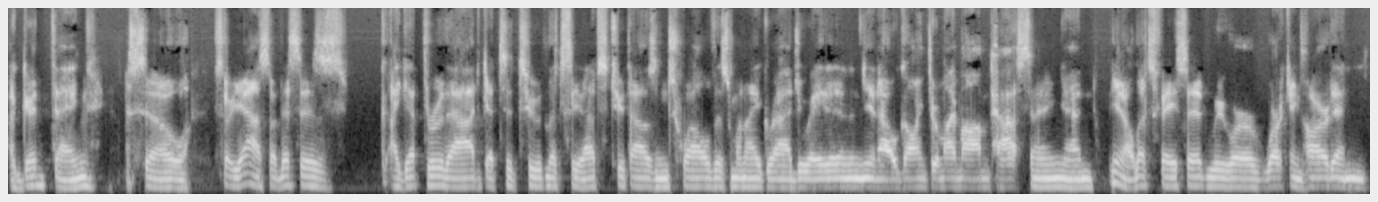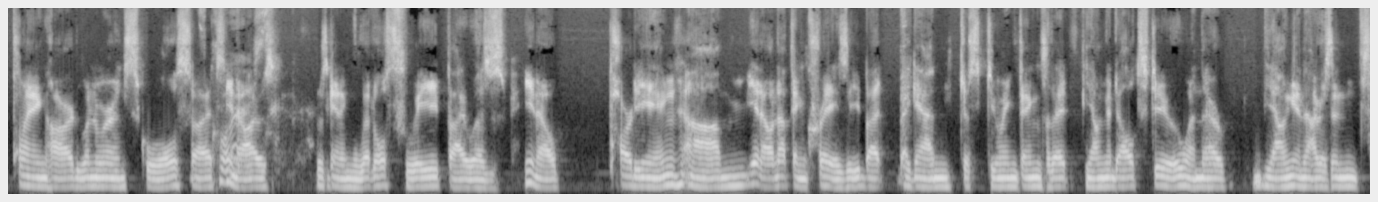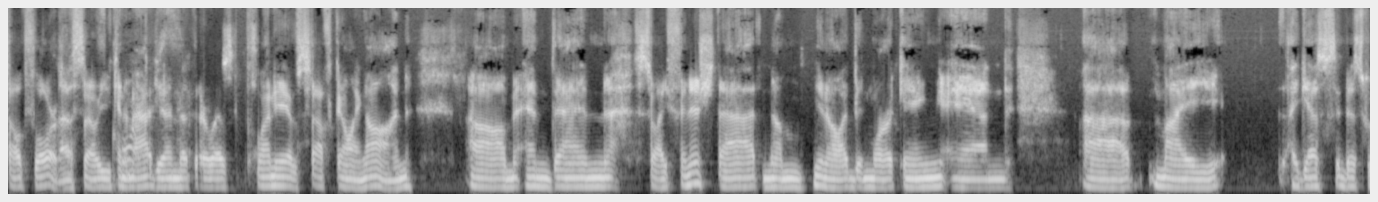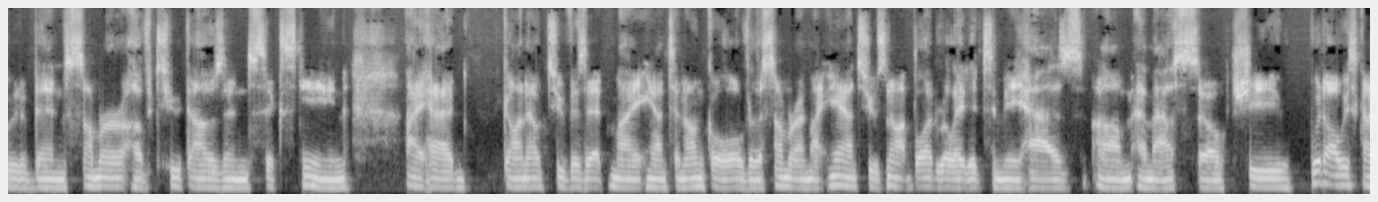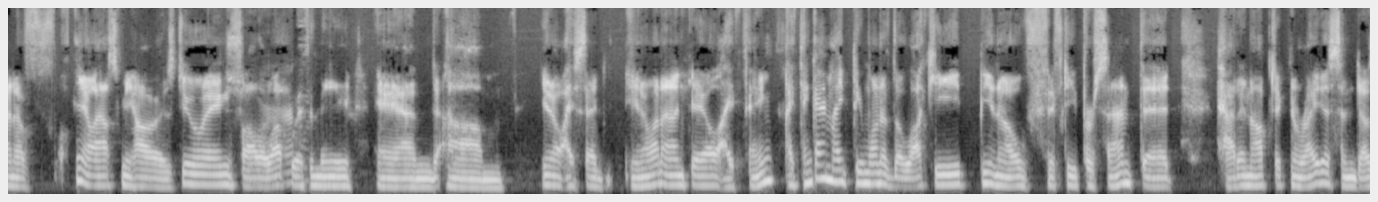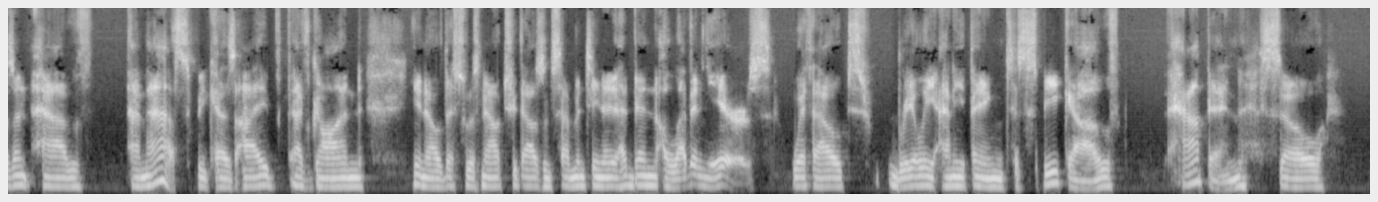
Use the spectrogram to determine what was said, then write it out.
a good thing. So so yeah, so this is I get through that, get to two, let's see, that's 2012 is when I graduated and, you know, going through my mom passing. And, you know, let's face it, we were working hard and playing hard when we were in school. So of it's, course. you know, I was was getting little sleep. I was, you know, partying, um, you know, nothing crazy, but again, just doing things that young adults do when they're young. And I was in South Florida. So you can imagine that there was plenty of stuff going on. Um, and then, so I finished that and I'm, you know, I've been working and, uh, my, I guess this would have been summer of 2016. I had gone out to visit my aunt and uncle over the summer, and my aunt, who's not blood related to me, has um, MS. So she would always kind of, you know, ask me how I was doing, follow up with me, and um, you know, I said, you know what, Aunt Gail, I think I think I might be one of the lucky, you know, fifty percent that had an optic neuritis and doesn't have MS because I've I've gone, you know, this was now 2017. It had been 11 years without really anything to speak of happen. So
